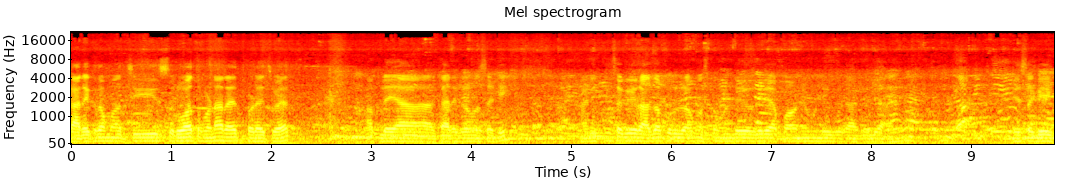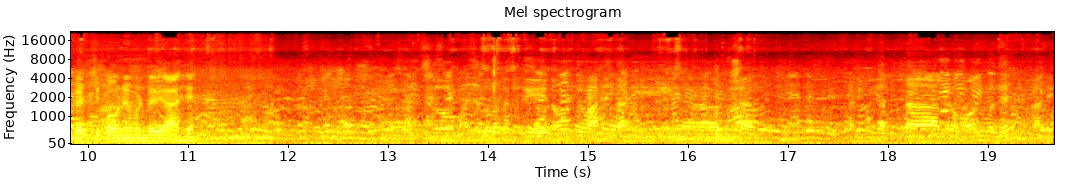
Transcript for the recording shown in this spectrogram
कार्यक्रमाची सुरुवात होणार आहे थोड्याच वेळात आपल्या या कार्यक्रमासाठी. आणि ती सगळी राजापूर ग्रामस्थ मंडळी वगैरे या पाहुणे मंडळी वगैरे आलेली आहे. हे सगळे इकडची पाहुणे मंडळी आहे. सो माझ्यासोबत अगदी नवरदेव आहेत आणि आत्ता आलो हॉलमध्ये. आणि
